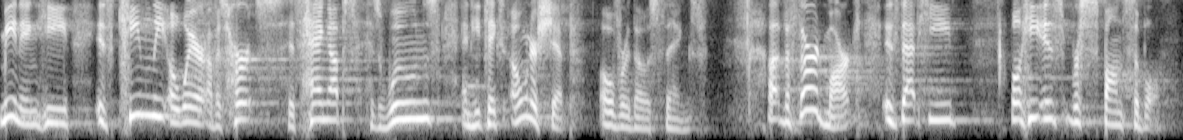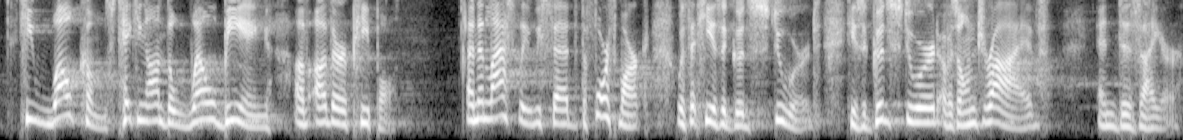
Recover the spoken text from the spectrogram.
meaning he is keenly aware of his hurts, his hangups, his wounds, and he takes ownership over those things. Uh, the third mark is that he, well, he is responsible. He welcomes taking on the well being of other people. And then lastly, we said the fourth mark was that he is a good steward. He's a good steward of his own drive and desire.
